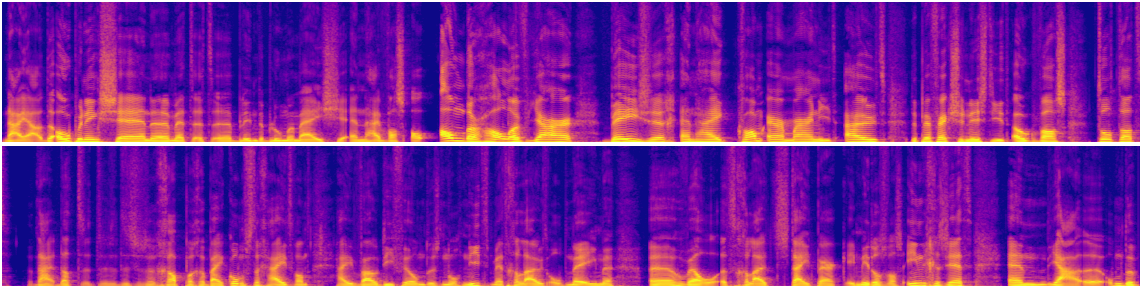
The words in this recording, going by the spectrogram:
Nou ja, de openingsscène met het uh, blinde bloemenmeisje. En hij was al anderhalf jaar bezig. En hij kwam er maar niet uit. De perfectionist die het ook was. Totdat nou, dat, dat, is een grappige bijkomstigheid, want hij wou die film dus nog niet met geluid opnemen. Uh, hoewel het geluidstijdperk inmiddels was ingezet. En ja, uh, om, de,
